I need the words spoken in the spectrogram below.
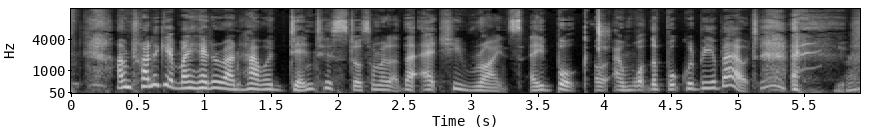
I'm, trying to get my head around how a dentist or someone like that actually writes a book uh, and what the book would be about. yeah.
